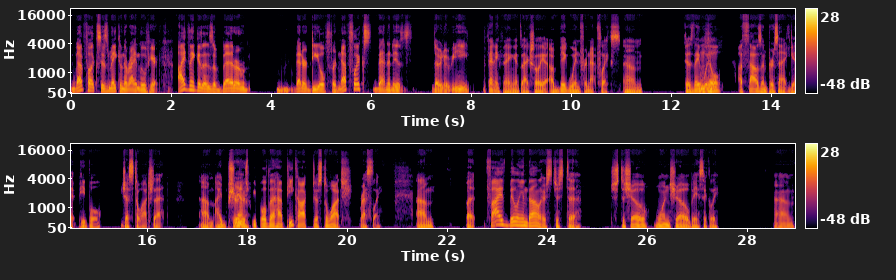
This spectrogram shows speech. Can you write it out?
Netflix is making the right move here. I think it is a better better deal for Netflix than it is WWE. If anything, it's actually a big win for Netflix because they Mhm. will a thousand percent get people just to watch that. Um, I'm sure Yeah. there's people that have Peacock just to watch wrestling. Um, but five billion dollars just to just a show one show, basically. Um,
